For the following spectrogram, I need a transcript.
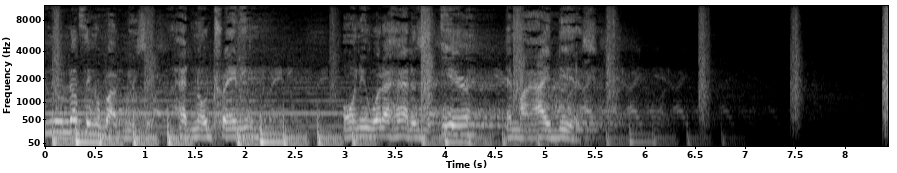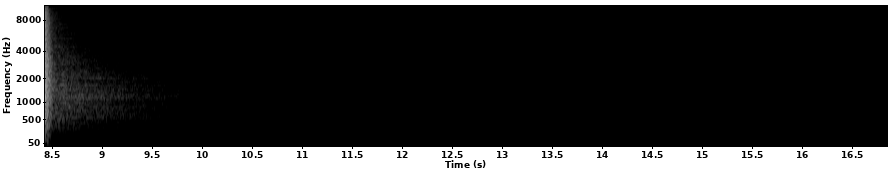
I knew nothing about music. I had no training. Only what I had is an ear and my ideas.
